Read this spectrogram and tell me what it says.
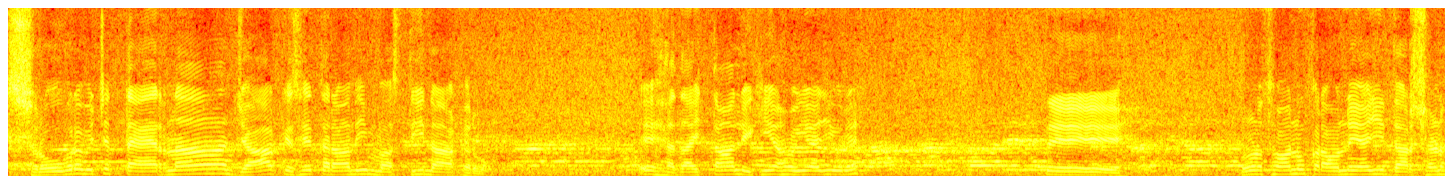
ਸਰੋਵਰ ਵਿੱਚ ਤੈਰਨਾ ਜਾਂ ਕਿਸੇ ਤਰ੍ਹਾਂ ਦੀ ਮਸਤੀ ਨਾ ਕਰੋ। ਇਹ ਹਦਾਇਤਾਂ ਲਿਖੀਆਂ ਹੋਈਆਂ ਜੀ ਉਰੇ। ਤੇ ਹੁਣ ਤੁਹਾਨੂੰ ਕਰਾਉਨੇ ਆ ਜੀ ਦਰਸ਼ਨ।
